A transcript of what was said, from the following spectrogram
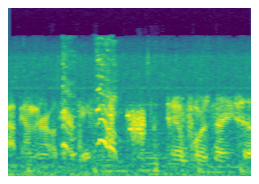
Copy on mineral therapy. 2 497.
